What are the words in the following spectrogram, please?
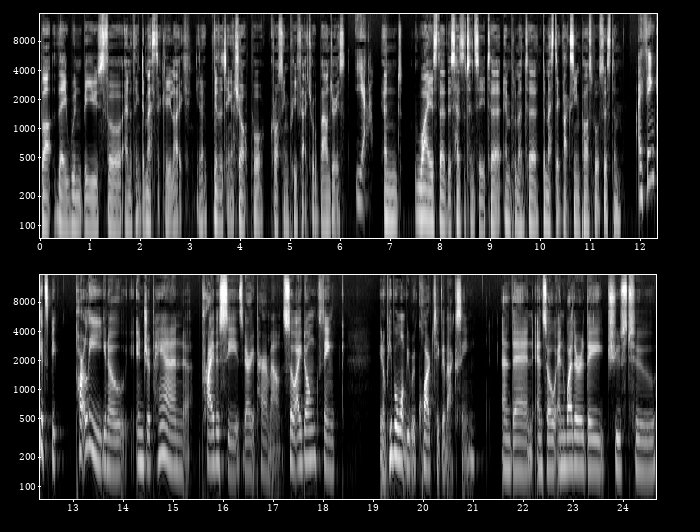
but they wouldn't be used for anything domestically, like you know visiting a shop or crossing prefectural boundaries. Yeah. And why is there this hesitancy to implement a domestic vaccine passport system? I think it's be- partly, you know, in Japan, privacy is very paramount. So I don't think, you know, people won't be required to take the vaccine. And then, and so, and whether they choose to,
